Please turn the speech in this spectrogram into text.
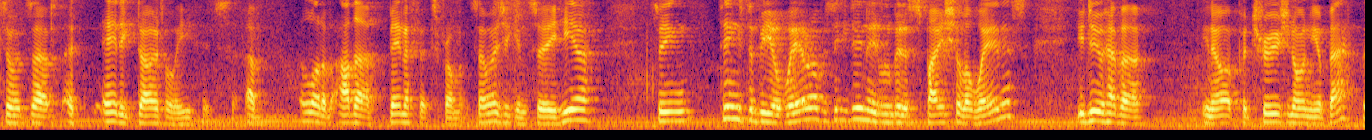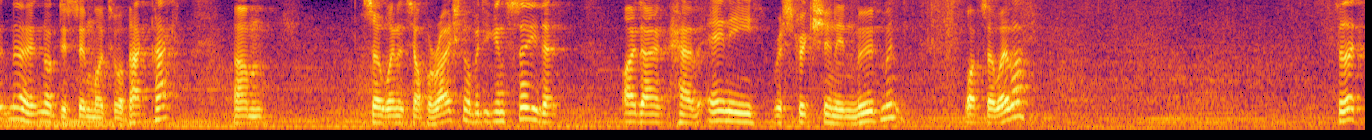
so it's a, a anecdotally, it's a, a, lot of other benefits from it. So as you can see here, you, things to be aware of is that you do need a little bit of spatial awareness. You do have a, you know, a protrusion on your back, but no, not dissimilar to a backpack. Um, so when it's operational, but you can see that I don't have any restriction in movement whatsoever. So that's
